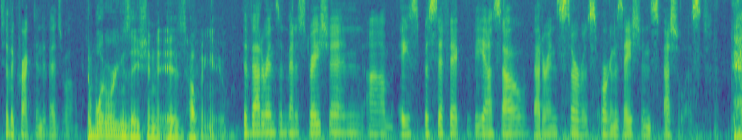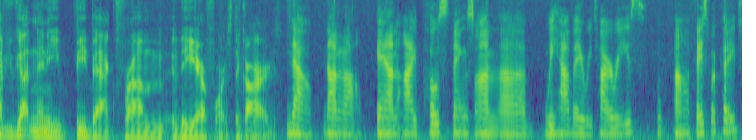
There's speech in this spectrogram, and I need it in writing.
to the correct individual. And what organization is helping you? The Veterans Administration, um, a specific VSO, Veterans Service Organization Specialist. Have you gotten any feedback from the Air Force, the Guard? No, not at all. And I post things on the, we have a retirees uh, Facebook page.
